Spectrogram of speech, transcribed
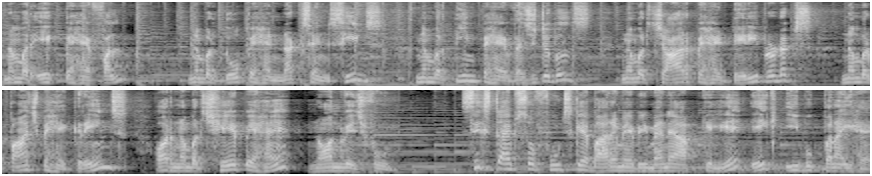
नंबर एक पे हैं फल, नंबर दो पे हैं नट्स एंड सीड्स नंबर तीन पे हैं वेजिटेबल्स नंबर चार पे हैं डेयरी प्रोडक्ट्स नंबर पाँच पे हैं ग्रेन्स और नंबर छः पे हैं non veg food six types of foods के बारे में भी मैंने आपके लिए एक ई बुक बनाई है,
